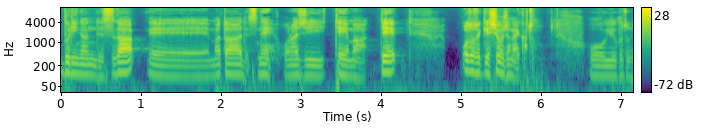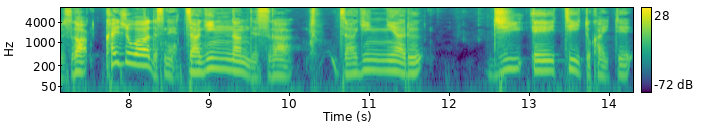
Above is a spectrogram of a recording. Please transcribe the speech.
ぶりなんですが、えー、またですね、同じテーマでお届けしようじゃないかということですが、会場はですね、ザギンなんですが、ザギンにある GAT と書いて、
